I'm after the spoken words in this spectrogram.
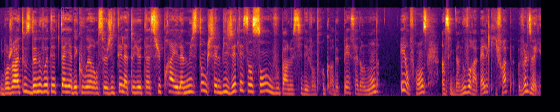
Bonjour à tous, de nouveautés de taille à découvrir dans ce JT, la Toyota Supra et la Mustang Shelby GT500. On vous parle aussi des ventes records de PSA dans le monde et en France, ainsi que d'un nouveau rappel qui frappe Volkswagen.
